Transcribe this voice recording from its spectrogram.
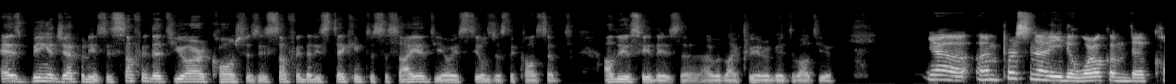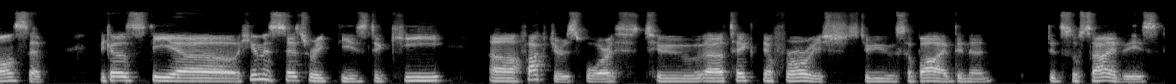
as being a Japanese, is something that you are conscious, is something that is taken to society, or is still just a concept? How do you see this? Uh, I would like to hear a bit about you. Yeah, I'm personally the welcome the concept because the uh, human centric is the key uh, factors for us to uh, take the flourish to survive in the, the societies.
